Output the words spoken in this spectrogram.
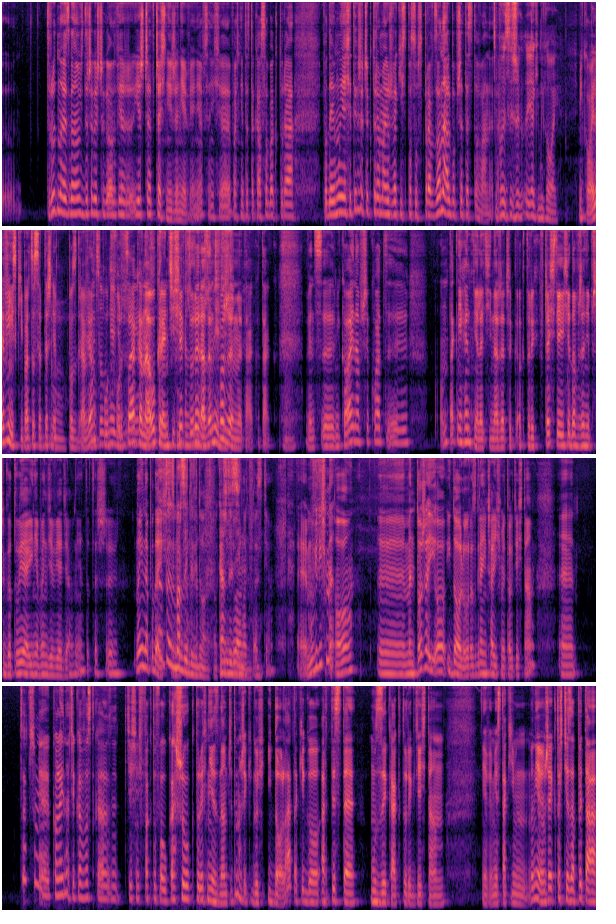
trudno jest go namówić do czegoś, czego on wie jeszcze wcześniej, że nie wie, nie? W sensie właśnie to jest taka osoba, która podejmuje się tych rzeczy, które ma już w jakiś sposób sprawdzone albo przetestowane. Tak? Powiedz jeszcze, jaki Mikołaj? Mikołaj Lewiński, bardzo serdecznie No. pozdrawiam, No to nie- nie- współtwórca nie kanału Kręci się, który razem wiedzieć. tworzymy, tak, tak. No. Więc y, Mikołaj na przykład, y, on tak niechętnie leci na rzeczy, o których wcześniej się dobrze nie przygotuje i nie będzie wiedział, nie? To też y, No inne podejście. No to jest bardzo indywidualne. Każdy indywidualna jest inny. kwestia. E, mówiliśmy o y, mentorze i o idolu. Rozgraniczaliśmy to gdzieś tam. E, to w sumie kolejna ciekawostka. 10 faktów o Łukaszu, których nie znam. Czy ty masz jakiegoś idola, takiego artystę, muzyka, który gdzieś tam, nie wiem, jest takim, no nie wiem, że jak ktoś cię zapyta,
